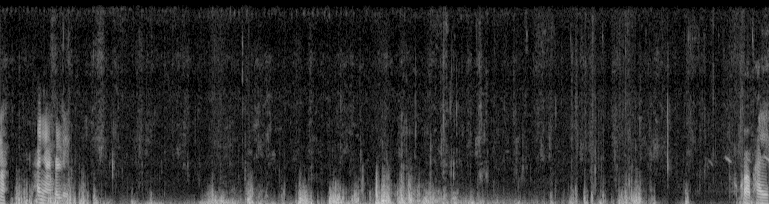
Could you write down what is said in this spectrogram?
มาพายางไปเลยขออภัย เมือง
